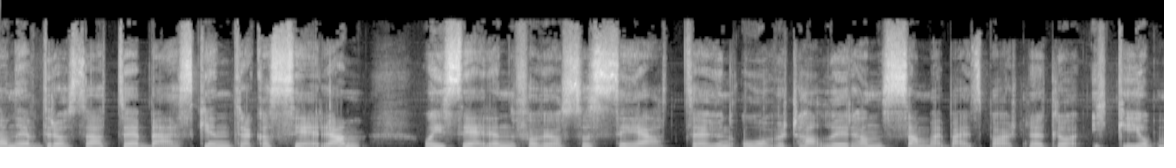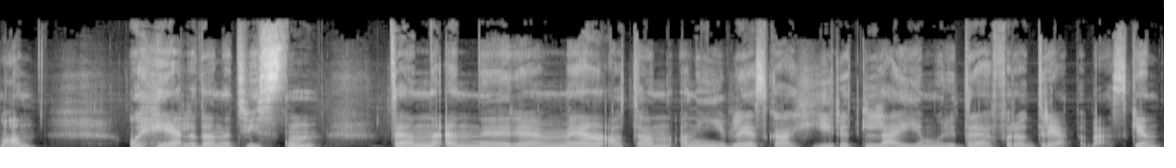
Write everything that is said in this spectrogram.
Han hevder også at Baskin trakasserer ham, og i serien får vi også se at hun overtaler hans samarbeidspartner til å ikke jobbe med han. Og hele denne tvisten Den ender med at han angivelig skal ha hyret leiemordere for å drepe Baskin.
